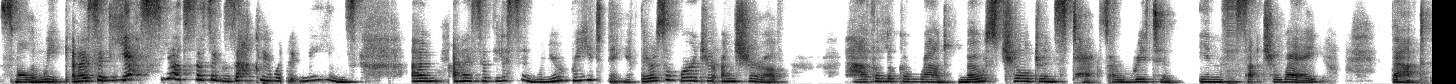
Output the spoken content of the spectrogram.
small and weak. And I said, yes, yes, that's exactly what it means. Um, and I said, listen, when you're reading, if there's a word you're unsure of, have a look around. Most children's texts are written in such a way that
